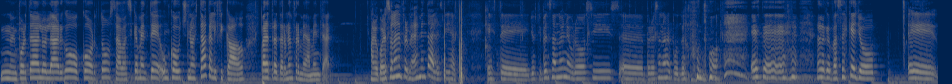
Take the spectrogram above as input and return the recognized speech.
no importa lo largo o corto, o sea, básicamente un coach no está calificado para tratar una enfermedad mental. Ahora, ¿cuáles son las enfermedades mentales? Fíjate. Este, yo estoy pensando en neurosis, eh, pero ese no es el punto. El punto. Este, lo que pasa es que yo, eh,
